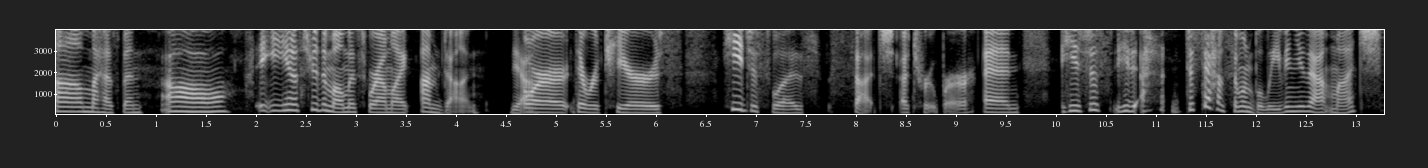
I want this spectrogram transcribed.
Um, my husband. Oh, You know, through the moments where I'm like, I'm done. yeah. or there were tears. He just was such a trooper, and he's just he just to have someone believe in you that much.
